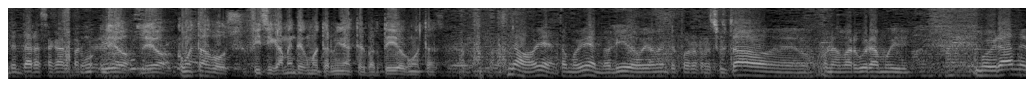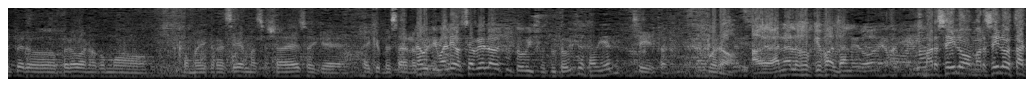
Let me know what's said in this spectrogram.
y intentar sacar partido. Leo, Leo, ¿cómo estás vos físicamente? ¿Cómo terminaste el partido? ¿Cómo estás? No, bien, estamos bien, dolido obviamente por el resultado, eh, una amargura muy, muy grande, pero, pero bueno, como, como dije recién, más allá de eso hay que, hay que empezar lo La que última. Leo, se había hablado de tu tobillo. ¿Tu tobillo está bien? Sí, está. Bueno, a ganar los dos que faltan, Leo. ¿eh? Marcelo, Marcelo está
